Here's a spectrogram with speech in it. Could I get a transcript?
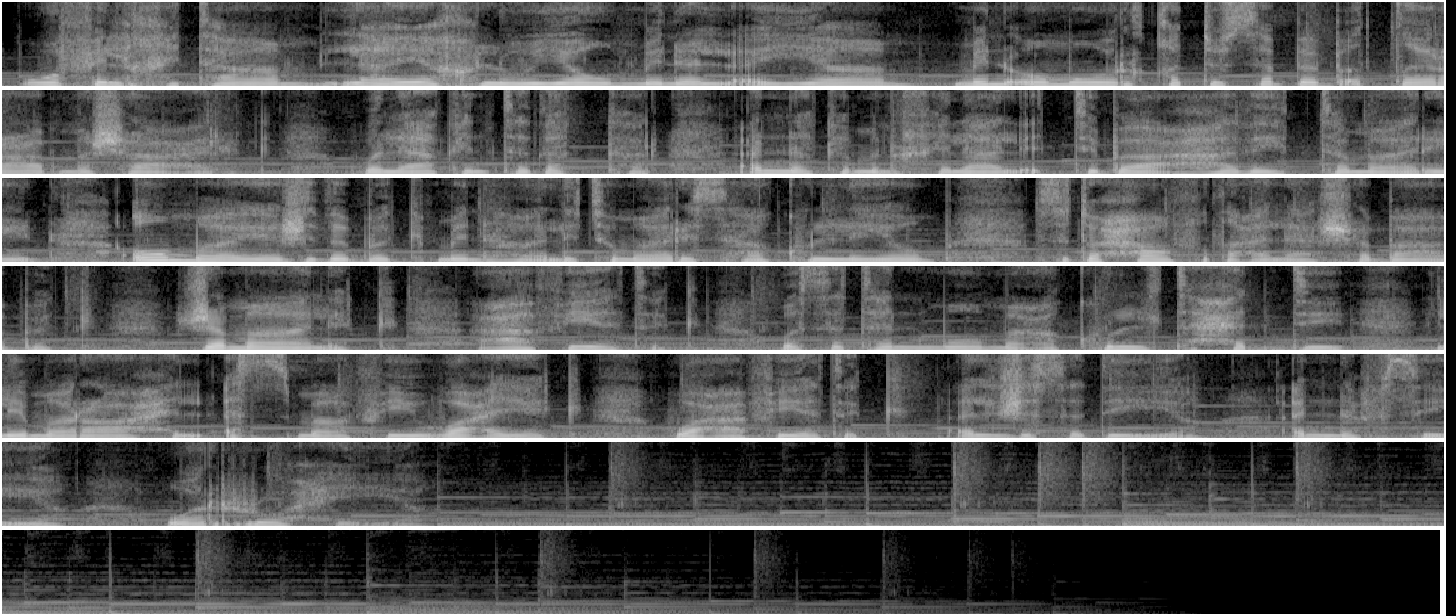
وفي الختام لا يخلو يوم من الأيام من أمور قد تسبب اضطراب مشاعرك ولكن تذكر أنك من خلال اتباع هذه التمارين أو ما يجذبك منها لتمارسها كل يوم ستحافظ على شبابك جمالك عافيتك وستنمو مع كل تحدي لمراحل أسمى في وعيك وعافيتك الجسدية النفسية والروحية.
